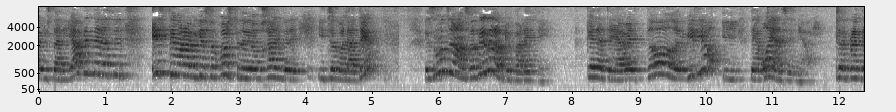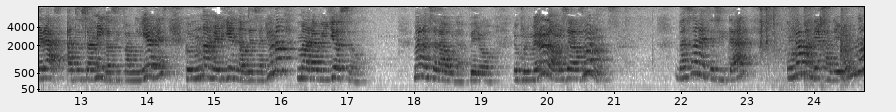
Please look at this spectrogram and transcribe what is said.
¿te gustaría aprender a hacer este maravilloso postre de hojaldre y chocolate? Es mucho más fácil de lo que parece. Quédate a ver todo el vídeo y te voy a enseñar. Sorprenderás a tus amigos y familiares con una merienda o desayuno maravilloso. Manos a la obra, pero lo primero lavarse las manos. Vas a necesitar una bandeja de horno,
